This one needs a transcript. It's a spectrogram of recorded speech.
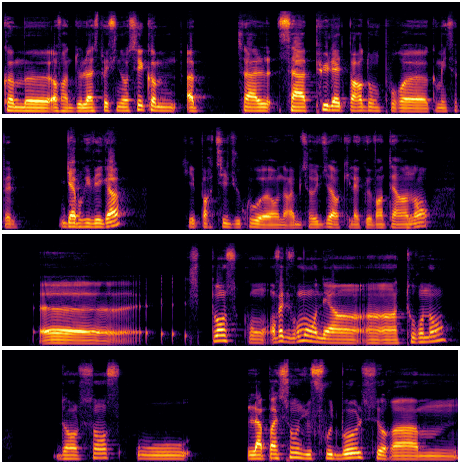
comme euh, enfin de l'aspect financier comme ça, ça, a pu l'être pardon pour euh, comment il s'appelle? Gabri Vega qui est parti du coup en Arabie Saoudite alors qu'il a que 21 ans je pense qu'on en fait vraiment on est à un tournant dans le sens où la passion du football sera, hum,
